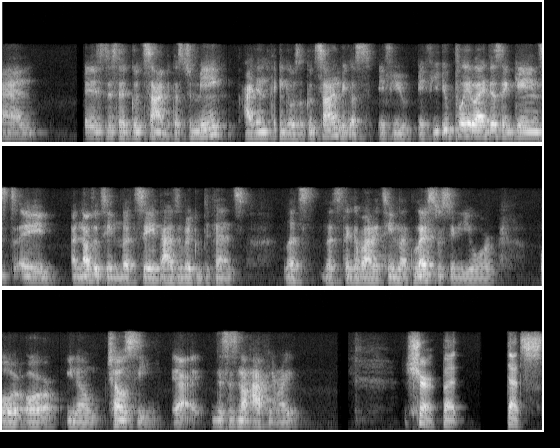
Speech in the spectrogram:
and is this a good sign? Because to me, I didn't think it was a good sign because if you if you play like this against a another team, let's say that has a very good defense, let's let's think about a team like Leicester City or or or you know Chelsea. Yeah, this is not happening, right? Sure, but that's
